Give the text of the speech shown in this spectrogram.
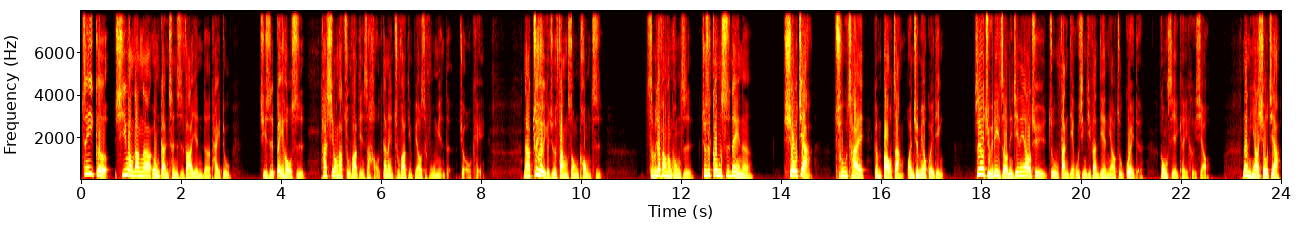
这一个希望让他勇敢诚实发言的态度，其实背后是他希望他出发点是好的，当然你出发点不要是负面的就 OK。那最后一个就是放松控制。什么叫放松控制？就是公司内呢，休假、出差跟报账完全没有规定。所以我举个例子哦，你今天要去住饭店，五星级饭店，你要住贵的，公司也可以核销。那你要休假，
